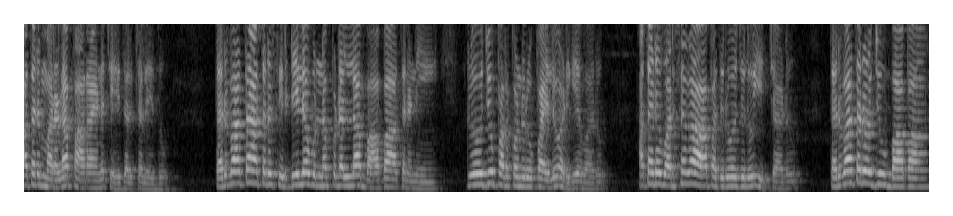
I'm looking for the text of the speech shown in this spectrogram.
అతడు మరలా పారాయణ చేయదలచలేదు. తరువాత అతడు షిర్డీలో ఉన్నప్పుడల్లా బాబా అతనిని రోజు పదకొండు రూపాయలు అడిగేవారు. అతడు వరుసగా పది రోజులు ఇచ్చాడు. తరువాత రోజు బాబా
